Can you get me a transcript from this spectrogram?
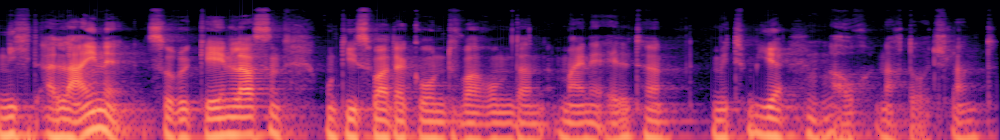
nicht alleine zurückgehen lassen und dies war der Grund, warum dann meine Eltern mit mir mhm. auch nach Deutschland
